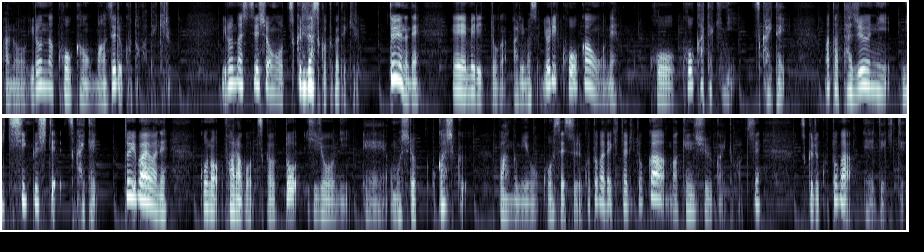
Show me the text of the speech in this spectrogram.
あのいろんな交換を混ぜることができる。いろんなシチュエーションを作り出すことができる。というので、えー、メリットがあります。より交換音をね、こう効果的に使いたい。また多重にミキシングして使いたい。という場合はね、このファラゴを使うと非常に、えー、面白く、おかしく番組を構成することができたりとか、まあ、研修会とかですね、作ることができて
